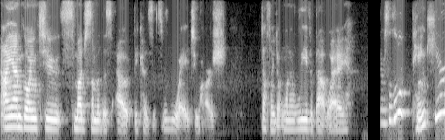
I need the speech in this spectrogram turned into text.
I am going to smudge some of this out because it's way too harsh. Definitely don't want to leave it that way. There's a little pink here.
